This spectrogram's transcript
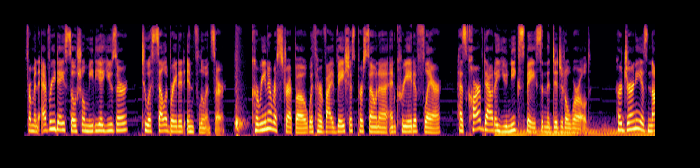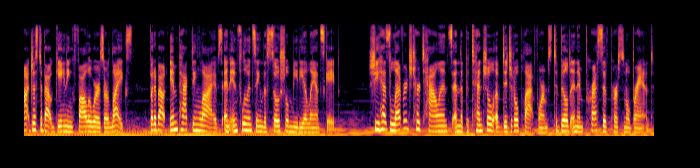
from an everyday social media user to a celebrated influencer. Karina Restrepo, with her vivacious persona and creative flair, has carved out a unique space in the digital world. Her journey is not just about gaining followers or likes, but about impacting lives and influencing the social media landscape. She has leveraged her talents and the potential of digital platforms to build an impressive personal brand.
